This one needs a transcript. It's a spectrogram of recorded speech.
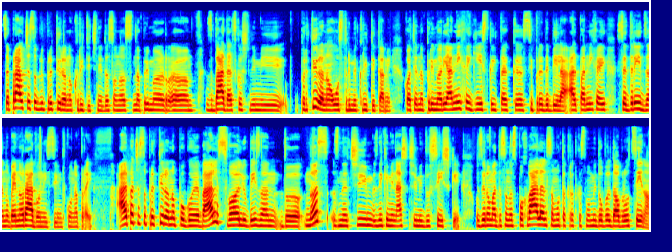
Se pravi, če so bili pretirano kritični, da so nas, naprimer, uh, zbadali s kakšnimi pretirano ostrimi kritikami, kot je, naprimer, ja, nekaj jesti, ki tako eh, si predebela, ali pa nekaj sedreti za nobeno rabo nisi in tako naprej ali pa če so pretirano pogojevali svojo ljubezen do nas z, nečim, z nekimi našimi dosežki, oziroma da so nas pohvalili samo takrat, ko smo mi dobili dobro oceno,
